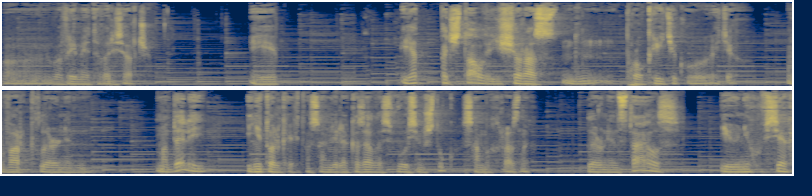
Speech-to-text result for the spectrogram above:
во время этого research а. И я почитал еще раз про критику этих VARK Learning моделей, и не только их, на самом деле, оказалось 8 штук самых разных learning styles, и у них у всех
